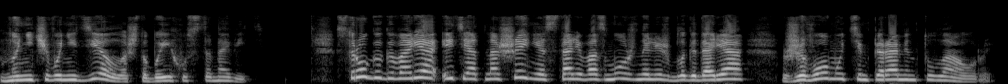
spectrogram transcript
но ничего не делала, чтобы их установить. Строго говоря, эти отношения стали возможны лишь благодаря живому темпераменту Лауры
